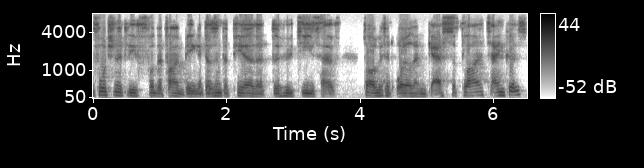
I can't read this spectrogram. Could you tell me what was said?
fortunately, for the time being, it doesn't appear that the Houthis have targeted oil and gas supply tankers.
